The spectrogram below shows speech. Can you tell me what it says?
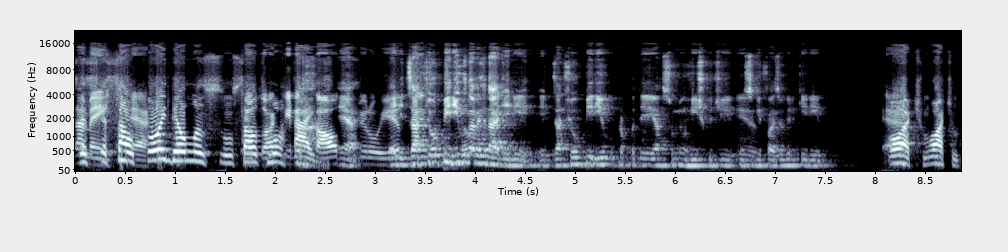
você saltou é. e deu um, um salto mortais. Salto, é. Ele desafiou o perigo, na verdade. Ele, ele desafiou o perigo para poder assumir o risco de conseguir Isso. fazer o que ele queria. É. Ótimo, ótimo.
